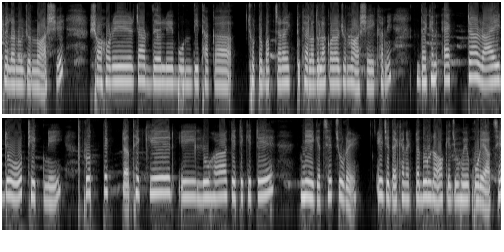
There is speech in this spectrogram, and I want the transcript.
ফেলানোর জন্য আসে। শহরের চার দেয়ালে বন্দি থাকা ছোট বাচ্চারা একটু খেলাধুলা করার জন্য আসে এখানে। দেখেন, একটা রাইডও ঠিক নেই। প্রত্যেকটা থেকে এই লোহা কেটে কেটে নিয়ে গেছে চুরে। এই যে দেখেন, একটা দোলনা অকেজো হয়ে পড়ে আছে।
